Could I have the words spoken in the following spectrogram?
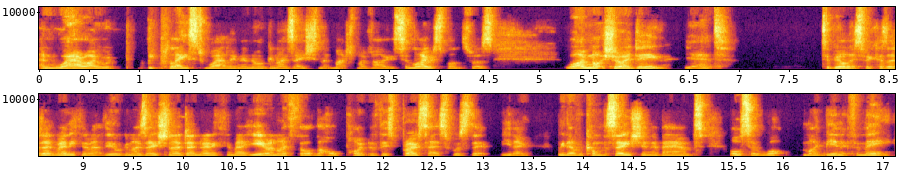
and where I would be placed well in an organization that matched my values. So my response was, Well, I'm not sure I do yet to be honest, because I don't know anything about the organization. I don't know anything about you. And I thought the whole point of this process was that, you know, we'd have a conversation about also what might be in it for me.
